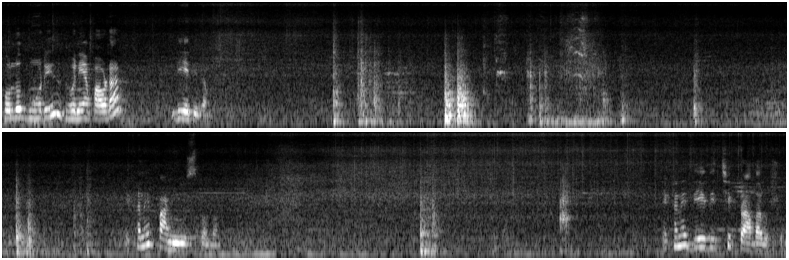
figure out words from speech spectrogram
হলুদ মরিচ, ধনিয়া পাউডার দিয়ে দিলাম। এখানে পানি ইউজ করলাম। এখানে দিয়ে দিচ্ছি একটু আদা রসুন।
